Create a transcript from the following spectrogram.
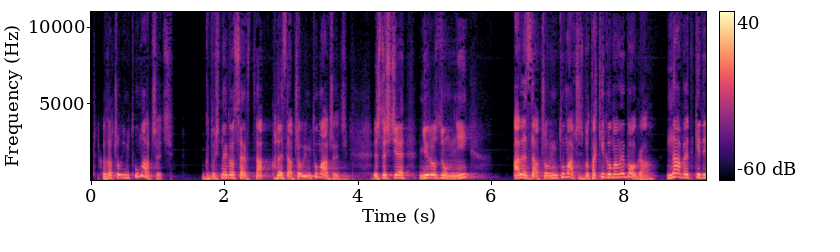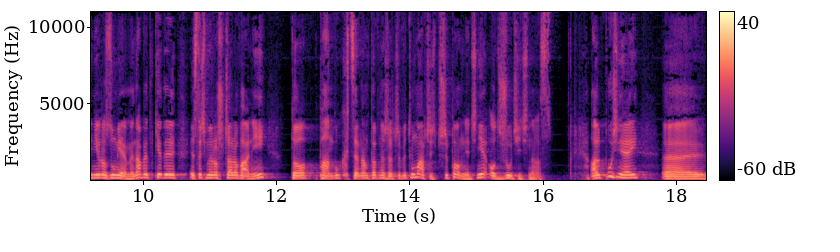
Tylko zaczął im tłumaczyć gnuśnego serca, ale zaczął im tłumaczyć. Jesteście nierozumni, ale zaczął im tłumaczyć, bo takiego mamy Boga. Nawet kiedy nie rozumiemy, nawet kiedy jesteśmy rozczarowani, to Pan Bóg chce nam pewne rzeczy wytłumaczyć, przypomnieć, nie odrzucić nas. Ale później e,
